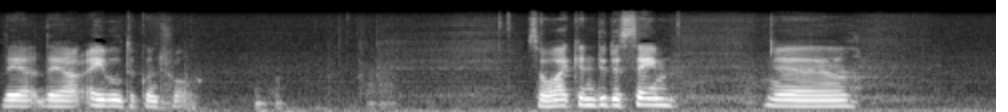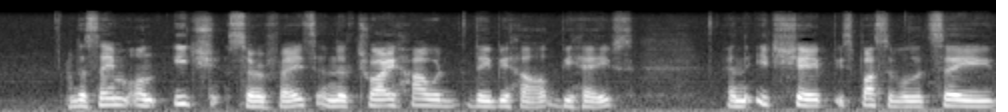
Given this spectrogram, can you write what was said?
They are, they are able to control. So I can do the same uh, the same on each surface and then try how they behave behaves. And each shape is possible. Let's say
